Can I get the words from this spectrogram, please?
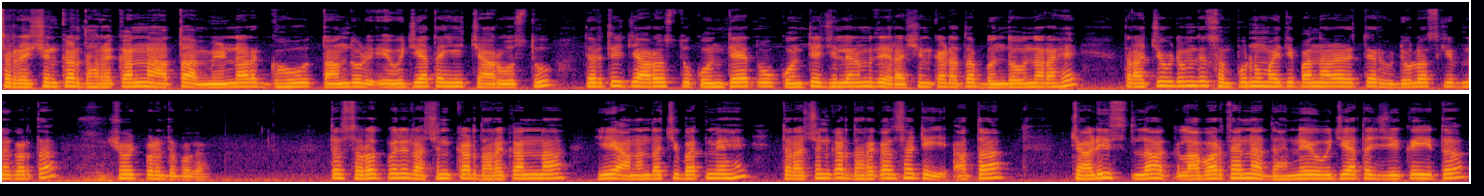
तर ration card धारकांना आता मिळणार गहू तांदूळ ऐवजी आता हे चार वस्तू. तर ते चार वस्तू कोणत्या आहेत व कोणत्या जिल्ह्यांमध्ये राशन कार्ड आता बंद होणार आहे? तर आजच्या व्हिडिओमध्ये संपूर्ण माहिती पाहणार आहे. तर व्हिडिओला स्किप न करता शेवटपर्यंत बघा. तर सर्वात पहिले राशन कार्ड धारकांना ही आनंदाची बातमी आहे. तर राशन कार्ड धारकांसाठी आता चाळीस लाख लाभार्थ्यांना धान्याऐवजी आता जे काही इथं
